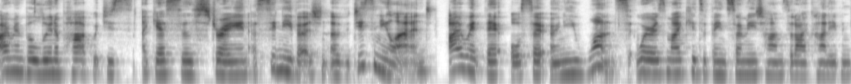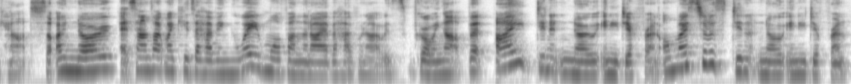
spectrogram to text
I remember Luna Park, which is, I guess, the Australian, a Sydney version of Disneyland. I went there also only once, whereas my kids have been so many times that I can't even count. So I know it sounds like my kids are having way more fun than I ever had when I was growing up, but I didn't know any different, or most of us didn't know any different.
